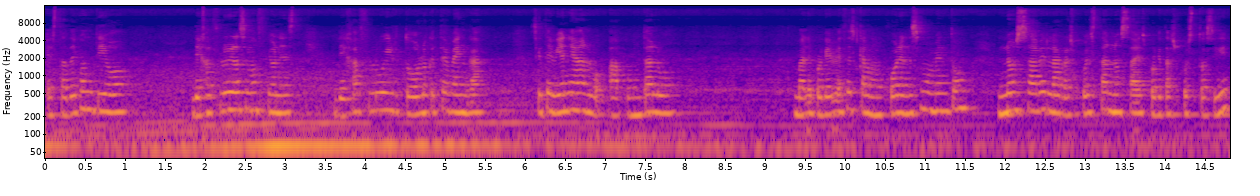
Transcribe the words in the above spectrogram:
estate contigo, deja fluir las emociones, deja fluir todo lo que te venga. Si te viene algo, apúntalo. ¿Vale? Porque hay veces que a lo mejor en ese momento no sabes la respuesta, no sabes por qué te has puesto así,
